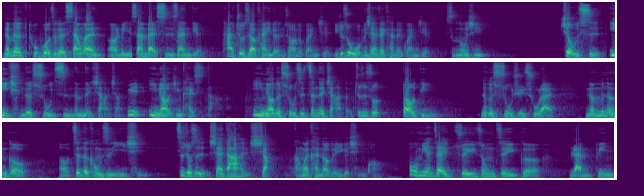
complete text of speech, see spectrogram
能不能突破这个三万呃零三百四十三点？它就是要看一个很重要的关键，也就是我们现在在看的关键，什么东西？就是疫情的数字能不能下降？因为疫苗已经开始打了，疫苗的数字真的假的？就是说，到底那个数据出来能不能够哦、真的控制疫情？这就是现在大家很像赶快看到的一个情况。后面在追踪这个染病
